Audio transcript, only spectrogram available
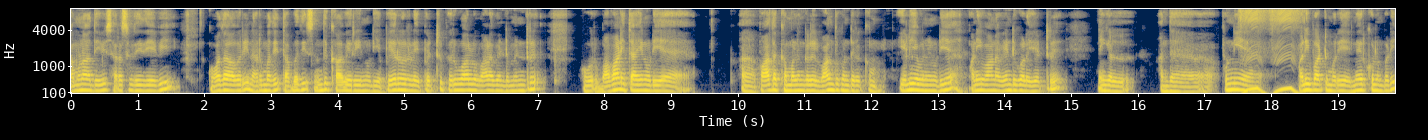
யமுனாதேவி சரஸ்வதி தேவி கோதாவரி நர்மதை தபதி சிந்து காவேரியினுடைய பேரொருளை பெற்று பெருவாழ்வு வாழ வேண்டுமென்று ஒரு பவானி தாயினுடைய பாதக்கமலங்களில் வாழ்ந்து கொண்டிருக்கும் எளியவனுடைய பணிவான வேண்டுகோளை ஏற்று நீங்கள் அந்த புண்ணிய வழிபாட்டு முறையை மேற்கொள்ளும்படி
